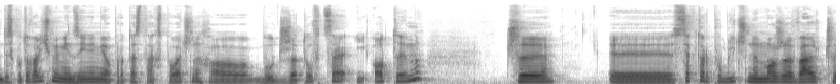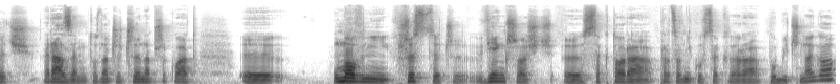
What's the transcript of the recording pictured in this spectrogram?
Dyskutowaliśmy m.in. o protestach społecznych, o budżetówce i o tym, czy y, sektor publiczny może walczyć razem. To znaczy, czy na przykład y, umowni wszyscy, czy większość y, sektora, pracowników sektora publicznego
